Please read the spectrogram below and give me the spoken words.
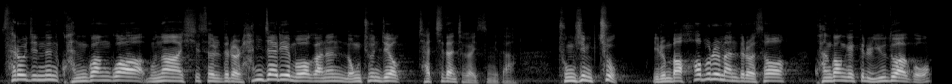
새로 짓는 관광과 문화 시설들을 한 자리에 모아가는 농촌 지역 자치단체가 있습니다. 중심축, 이른바 허브를 만들어서 관광객들을 유도하고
